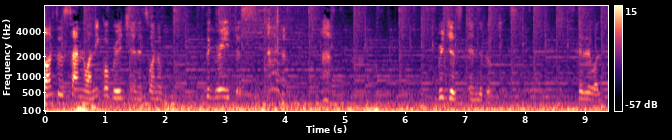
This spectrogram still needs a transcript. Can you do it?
gone to San Juanico Bridge and it's one of the greatest bridges in the Philippines. Because it was.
